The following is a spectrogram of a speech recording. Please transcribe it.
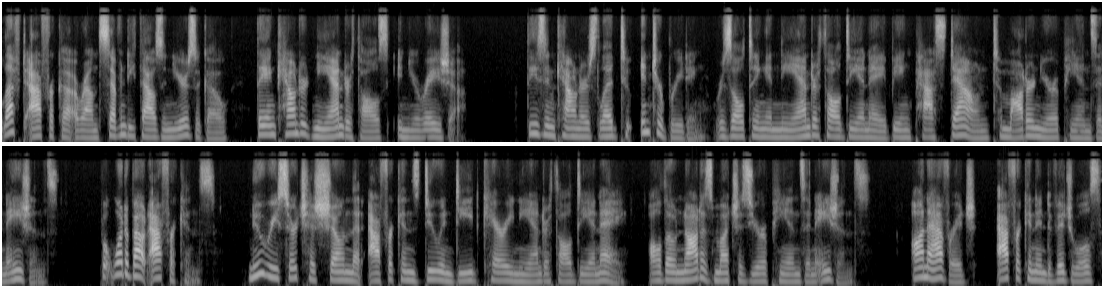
left Africa around 70,000 years ago, they encountered Neanderthals in Eurasia. These encounters led to interbreeding, resulting in Neanderthal DNA being passed down to modern Europeans and Asians. But what about Africans? New research has shown that Africans do indeed carry Neanderthal DNA, although not as much as Europeans and Asians. On average, African individuals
